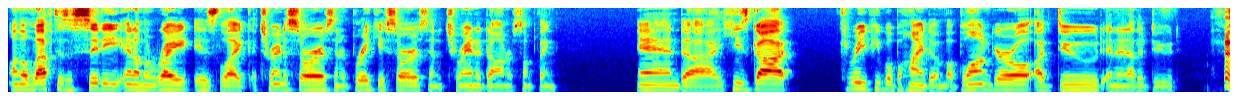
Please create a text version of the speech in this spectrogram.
on the left is a city, and on the right is like a Tyrannosaurus and a Brachiosaurus and a Pteranodon or something. And uh, he's got three people behind him: a blonde girl, a dude, and another dude.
